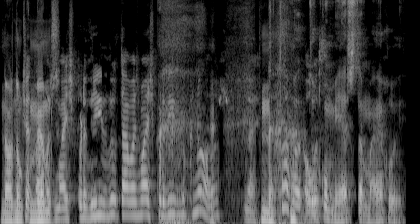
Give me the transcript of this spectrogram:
Nós não comemos... Estavas mais perdido, estavas mais perdido do que nós. Não, é? não. Tu comeste também, Rui?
